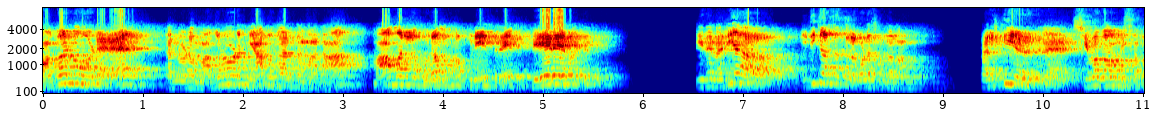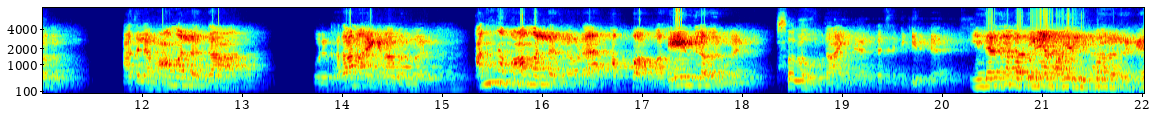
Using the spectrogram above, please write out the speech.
மகனோட தன்னோட மகனோட ஞாபகார்த்தமா தான் மாமல்லபுரம் அப்படின்ற பேரே வந்தது. இதை நிறைய இதிகாசத்துல கூட சொல்லலாம். கல்கி எழுதின சிவகாமி சபதம். அதுல மாமல்லர் தான் ஒரு கதாநாயகனா வருவார். அந்த மாமல்லரோட அப்பா மகேந்திரவர்மன் அவர் தான் இந்த இடத்த செதுக்கி இருக்காரு இந்த இடத்துல பாத்தீங்கன்னா நிறைய சிற்பங்கள் இருக்கு.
